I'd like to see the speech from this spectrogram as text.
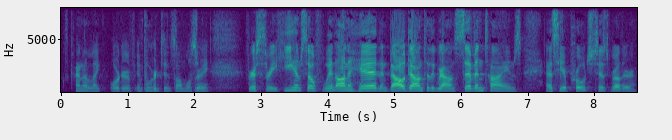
It's kind of like order of importance almost, right? Verse 3 He himself went on ahead and bowed down to the ground seven times as he approached his brother.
